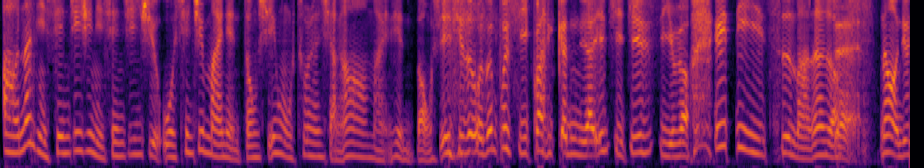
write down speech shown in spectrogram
啊，那你先进去，你先进去，我先去买点东西，因为我突然想要买一点东西。其实我是不习惯跟人家一起去洗嘛，因为第一次嘛那时候对，那我就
